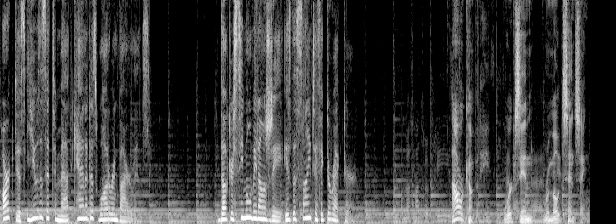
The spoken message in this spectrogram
Arctus uses it to map Canada's water environments. Dr. Simon Bélanger is the scientific director. Our company works in remote sensing,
